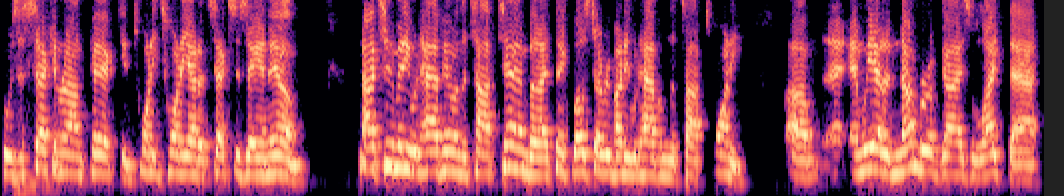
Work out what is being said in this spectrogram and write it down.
who was a second round pick in 2020 out of Texas A&M. Not too many would have him in the top 10, but I think most everybody would have him in the top 20. Um, and we had a number of guys like that.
